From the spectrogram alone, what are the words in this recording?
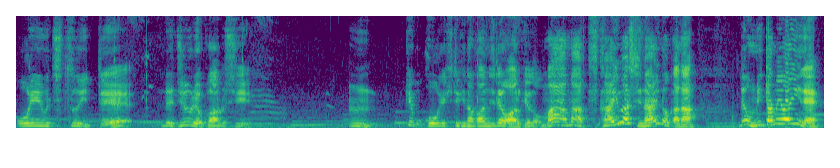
追い打ちついて、で、重力あるし、うん、結構攻撃的な感じではあるけど、まあまあ使いはしないのかな。でも見た目はいいね。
